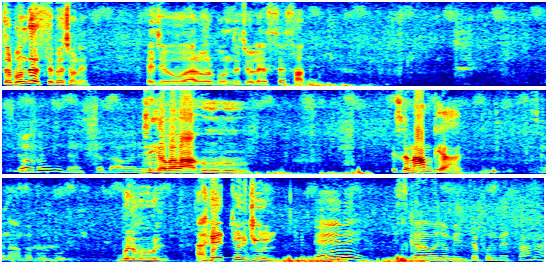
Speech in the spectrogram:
তোর বন্ধু এসছে পেছনে এই যে ও আর ওর বন্ধু চলে এসছে সাথে দাও দাও ডান্সটা দাও আরে झिंगलाला हु हु इसका नाम क्या है इसका नाम है बुलबुल बुलबुल अरे चुलचुल नहीं नहीं इसका वो जो मिर्जापुर में था ना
